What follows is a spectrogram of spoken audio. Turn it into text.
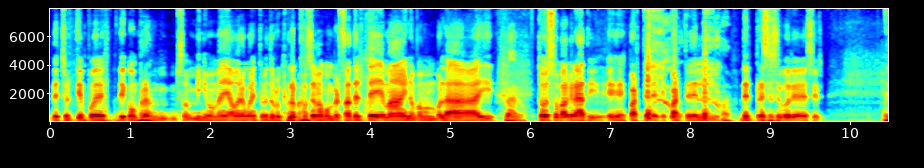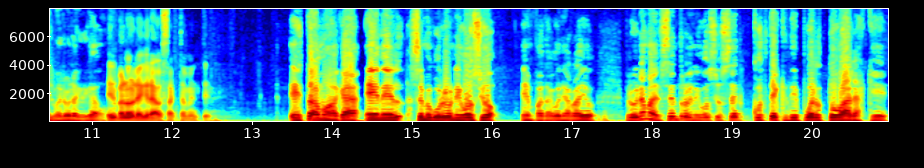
de hecho el tiempo de, de compra mm, son mínimo media hora, 40 minutos, porque nos pusimos a conversar del tema y nos vamos a volar y Claro, todo eso va gratis, es parte, de- es parte del, del precio se podría decir, el valor agregado. el valor agregado exactamente. Estamos acá en el Se me ocurrió un negocio en Patagonia Radio, programa del Centro de Negocios Cercotec de Puerto Varas, que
